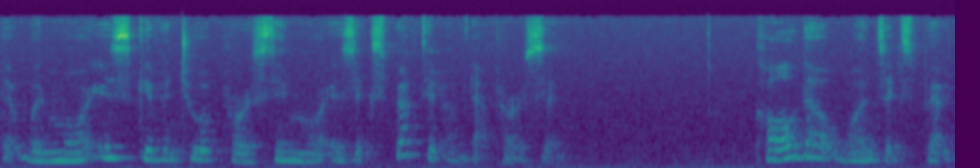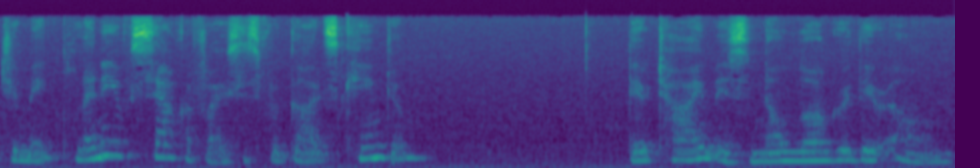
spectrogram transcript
that when more is given to a person, more is expected of that person. Called out ones expect to make plenty of sacrifices for God's kingdom. Their time is no longer their own.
